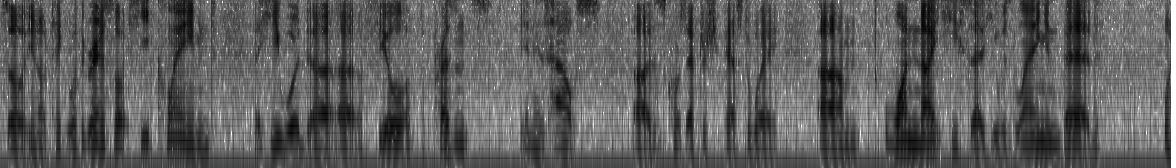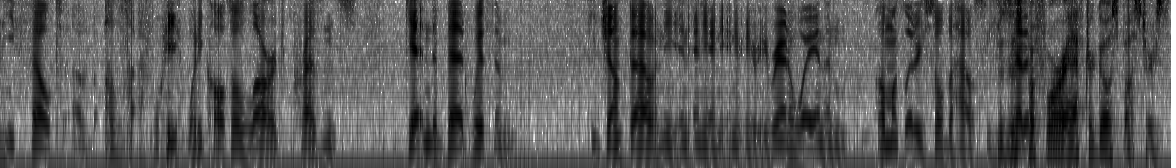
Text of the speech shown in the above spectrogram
so you know take it with a grain of salt. He claimed that he would uh, uh, feel a, presence in his house. Uh, this is, of course, after she passed away. Um, one night, he said he was laying in bed when he felt a, a, what, he, what he calls a large presence get into bed with him. He jumped out and he and, and, he, and he, and he ran away, and then couple months later, he sold the house. He Was this said it- before or after Ghostbusters?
